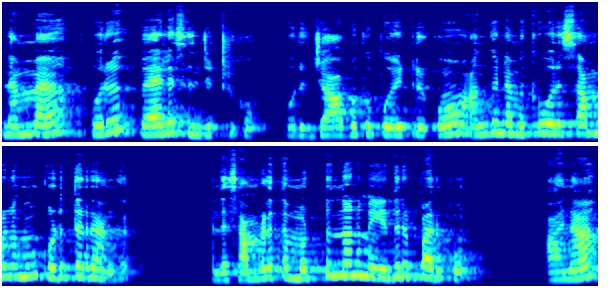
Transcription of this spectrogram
நம்ம ஒரு வேலை செஞ்சிட்ருக்கோம். ஒரு ஜாபுக்கு போயிட்டுருக்கோம் அங்கே நமக்கு ஒரு சம்பளமும் கொடுத்துட்றாங்க. அந்த சம்பளத்தை மட்டும்தான் நம்ம எதிர்பார்ப்போம். ஆனால்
